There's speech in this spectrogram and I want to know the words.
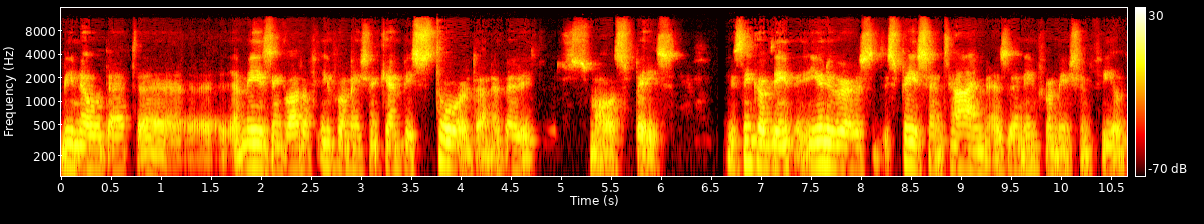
We know that uh, amazing lot of information can be stored on a very small space. We think of the universe, the space and time as an information field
